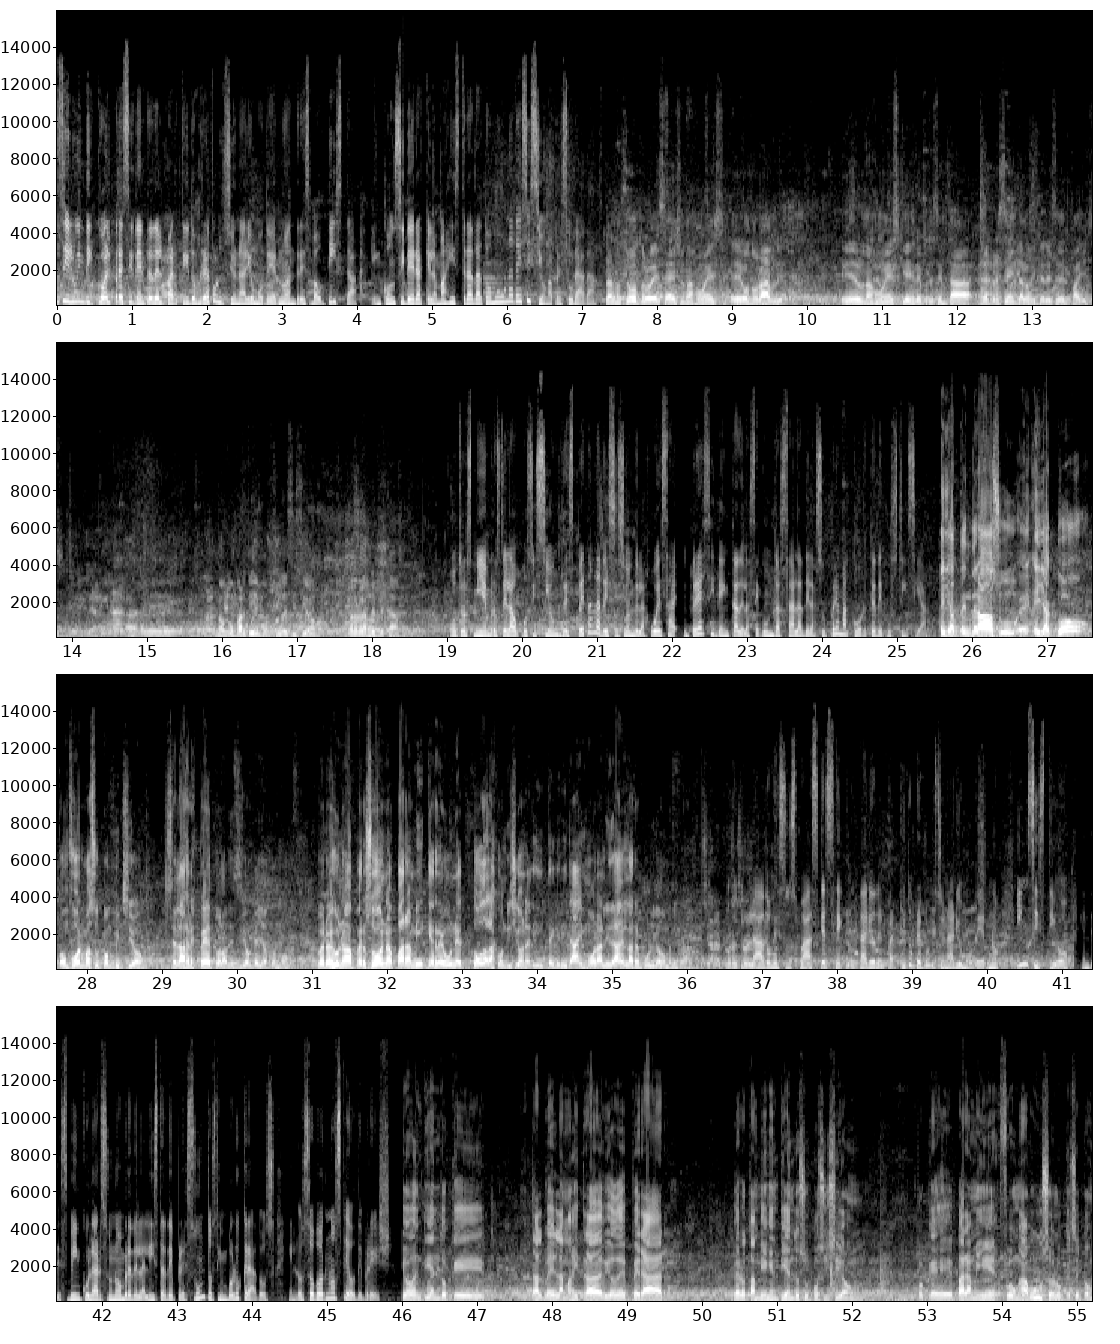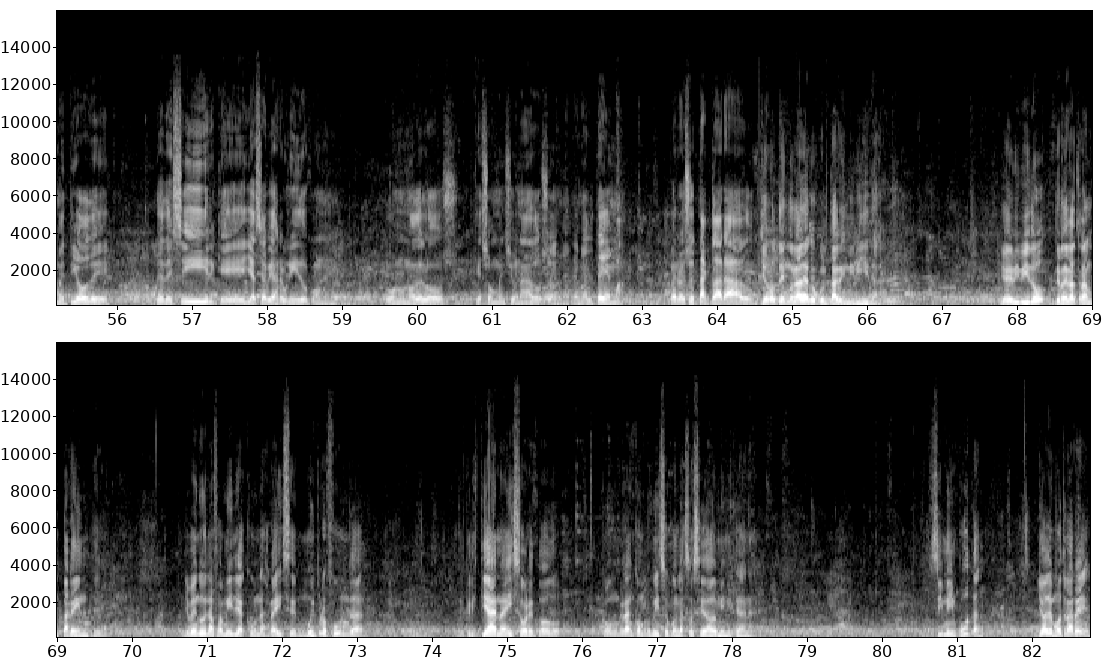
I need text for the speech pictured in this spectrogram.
Así lo indicó el presidente del Partido Revolucionario Moderno, Andrés Bautista, quien considera que la magistrada tomó una decisión apresurada. Para nosotros esa es una juez eh, honorable, es una juez que representa, representa los intereses del país. Ah, eh, no compartimos su decisión, pero la respetamos. Otros miembros de la oposición respetan la decisión de la jueza y presidenta de la segunda sala de la Suprema Corte de Justicia. Ella tendrá su, eh, ella actuó conforme a su convicción. Se la respeto la decisión que ella tomó. Pero es una persona para mí que reúne todas las condiciones de integridad y moralidad en la República Dominicana. Por otro lado, Jesús Vázquez, secretario del Partido Revolucionario Moderno, insistió en desvincular su nombre de la lista de presuntos involucrados en los sobornos de Odebrecht. Yo entiendo que tal vez la magistrada debió de esperar, pero también entiendo su posición, porque para mí fue un abuso lo que se cometió de, de decir que ella se había reunido con, con uno de los que son mencionados en, en el tema, pero eso está aclarado. Yo no tengo nada que ocultar en mi vida. Yo he vivido de manera transparente. Yo vengo de una familia con unas raíces muy profundas, cristiana y sobre todo con un gran compromiso con la sociedad dominicana. Si me imputan, yo demostraré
